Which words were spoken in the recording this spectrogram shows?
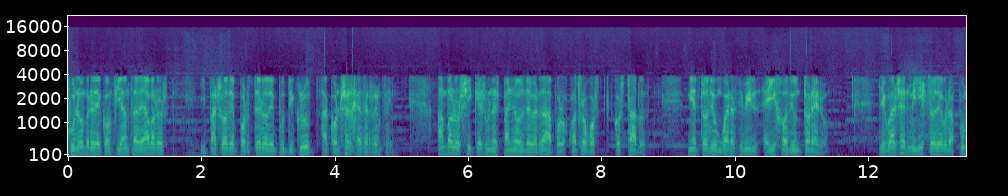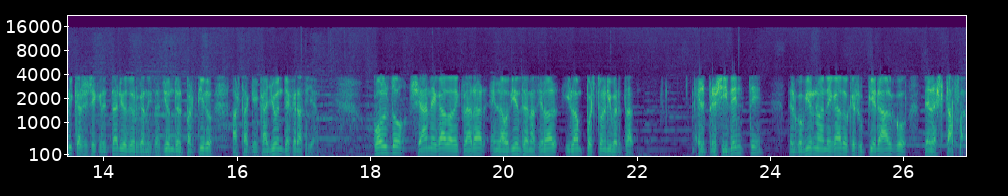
Fue un hombre de confianza de Ábalos y pasó de portero de puticlub a conserje de Renfe. Ábalos sí que es un español de verdad, por los cuatro costados, nieto de un guardia civil e hijo de un torero. Llegó a ser ministro de Obras Públicas y secretario de organización del partido hasta que cayó en desgracia. Coldo se ha negado a declarar en la Audiencia Nacional y lo han puesto en libertad. El presidente del gobierno ha negado que supiera algo de la estafa.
